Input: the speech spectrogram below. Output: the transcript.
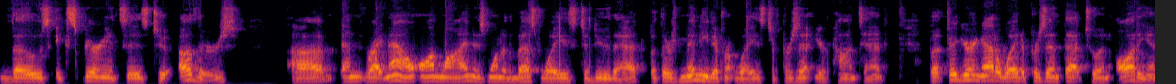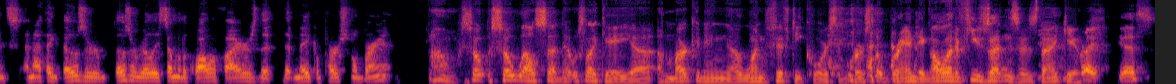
those experiences to others. Uh, and right now, online is one of the best ways to do that. But there's many different ways to present your content. But figuring out a way to present that to an audience, and I think those are those are really some of the qualifiers that that make a personal brand. Oh, so so well said. That was like a uh, a marketing uh, 150 course in personal branding, all in a few sentences. Thank you. Right. Yes.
